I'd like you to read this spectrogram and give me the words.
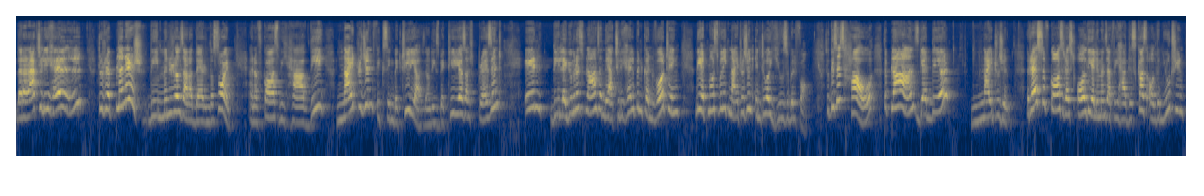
that are actually help to replenish the minerals that are there in the soil. And of course, we have the nitrogen fixing bacteria. Now, these bacteria are present in the leguminous plants and they actually help in converting the atmospheric nitrogen into a usable form. So, this is how the plants get their nitrogen. Rest of course, rest all the elements that we have discussed, all the nutrients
